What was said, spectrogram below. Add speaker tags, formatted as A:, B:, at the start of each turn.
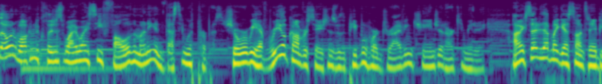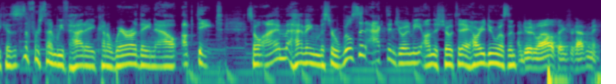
A: Hello and welcome to Collisions YYC Follow the Money Investing with Purpose, show where we have real conversations with the people who are driving change in our community. I'm excited to have my guest on today because this is the first time we've had a kind of where are they now update. So I'm having Mr. Wilson Acton join me on the show today. How are you doing, Wilson?
B: I'm doing well. Thanks for having me.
